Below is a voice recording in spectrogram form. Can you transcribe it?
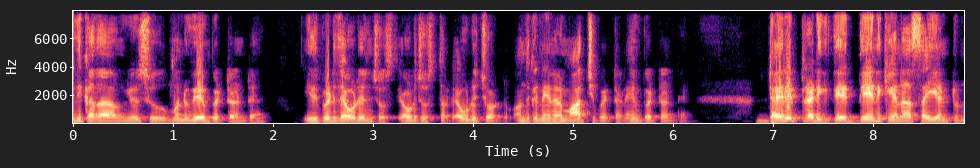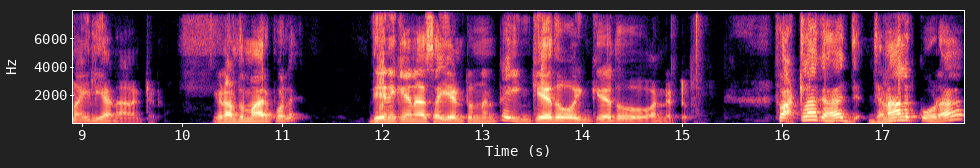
ఇది కదా న్యూస్ మరి నువ్వేం పెట్టంటే ఇది పెడితే ఎవడని చూస్తా ఎవడు చూస్తాడు? ఎవడు చూడడు? అందుకే నేను మార్చి పెట్టాను. ఏం పెట్టంటే డైరెక్టర్ అడిగితే దేనికైనా సై అంటున్నా ఇలియానా అని అంటాడు. ఇక్కడ అర్థం మారిపోలే? దేనికైనా సై అంటుందంటే ఇంకేదో ఇంకేదో అన్నట్టు. సో అట్లాగా జ- జనాలకు కూడా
